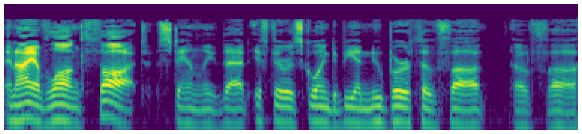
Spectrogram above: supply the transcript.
And I have long thought, Stanley, that if there is going to be a new birth of uh, of uh,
